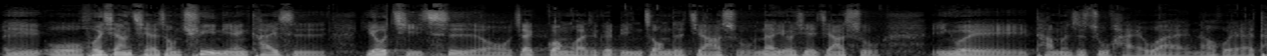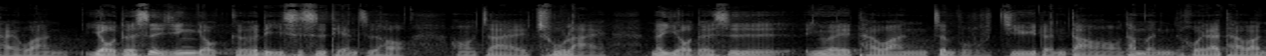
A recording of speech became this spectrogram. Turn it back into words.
诶，我回想起来，从去年开始有几次哦，我在关怀这个临终的家属。那有些家属，因为他们是住海外，然后回来台湾，有的是已经有隔离十四天之后哦再出来。那有的是因为台湾政府基于人道哦，他们回来台湾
